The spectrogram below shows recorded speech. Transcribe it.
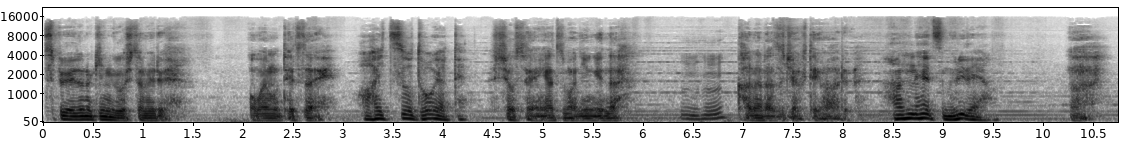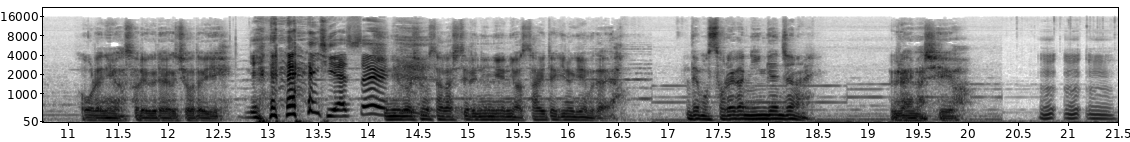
スペードのキングを仕留める。お前も手伝い。あいつをどうやって？所詮奴は人間だ。必ず弱点はあるあんなやつ無理だよああ俺にはそれぐらいがちょうどいい yes, 死に場所を探してる人間には最適のゲームだよでもそれが人間じゃない羨ましいようんうんうん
